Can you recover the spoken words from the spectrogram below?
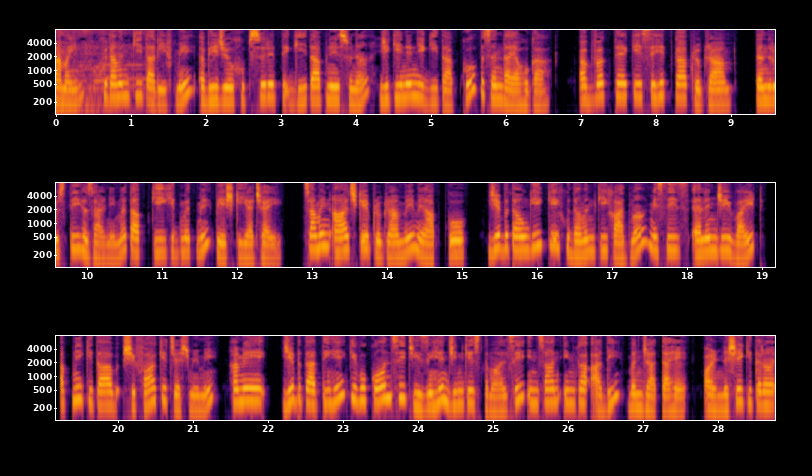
سامعین، خداوند کی تعریف میں ابھی جو خوبصورت گیت آپ نے سنا، یقیناً یہ گیت آپ کو پسند آیا ہوگا۔ اب وقت ہے کہ صحت کا پروگرام تندرستی ہزار نعمت آپ کی خدمت میں پیش کیا جائے۔ سامعین، آج کے پروگرام میں میں آپ کو یہ بتاؤں گی کہ خداوند کی خادمہ مسز ایلن جی وائٹ اپنی کتاب شفا کے چشمے میں ہمیں یہ بتاتی ہیں کہ وہ کون سی چیزیں ہیں جن کے استعمال سے انسان ان کا عادی بن جاتا ہے۔ اور نشے کی طرح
